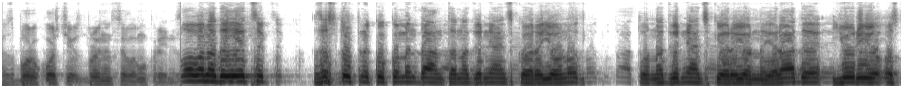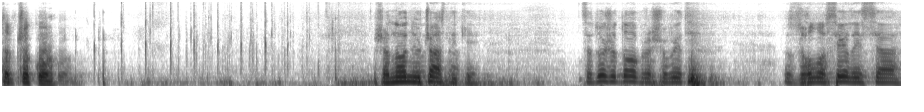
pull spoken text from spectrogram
е, збору коштів Збройним силам України. Слово надається заступнику коменданта Надвірнянського району, депутату Надвірнянської районної ради Юрію Остапчуку. Шановні учасники, це дуже добре, що ви зголосилися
